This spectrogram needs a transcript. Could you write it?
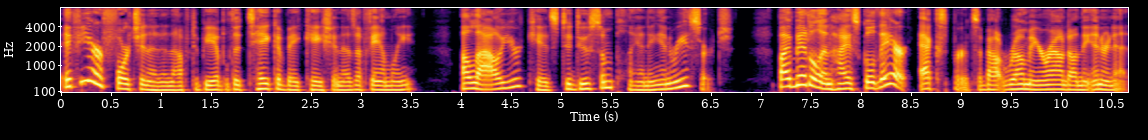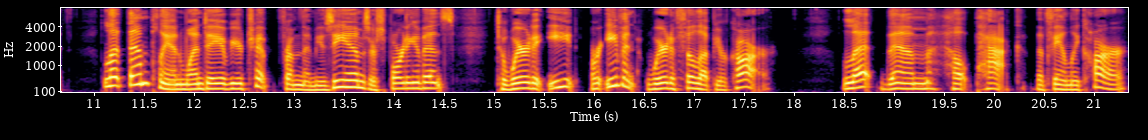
If you are fortunate enough to be able to take a vacation as a family, allow your kids to do some planning and research. By middle and high school, they are experts about roaming around on the internet. Let them plan one day of your trip from the museums or sporting events to where to eat or even where to fill up your car. Let them help pack the family car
